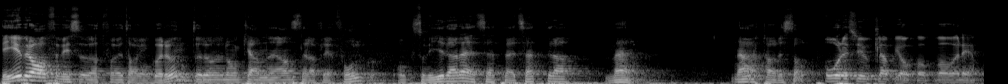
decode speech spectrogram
det är ju bra förvisso att företagen går runt och de, de kan anställa fler folk och så vidare etc. etc. Men när tar det stopp? Årets julklapp Jakob, vad var det?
